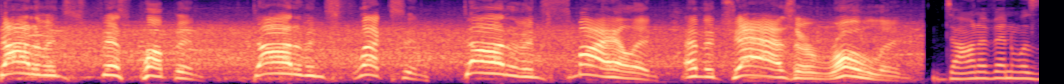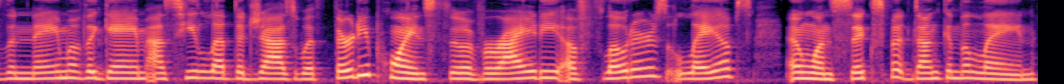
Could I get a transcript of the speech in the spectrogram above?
Donovan's fist pumping. Donovan's flexing. Donovan's smiling. And the Jazz are rolling. Donovan was the name of the game as he led the Jazz with 30 points through a variety of floaters, layups, and one six foot dunk in the lane.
